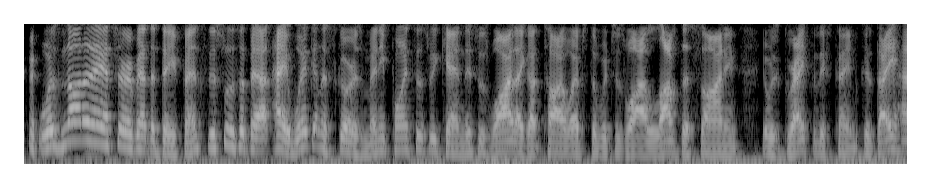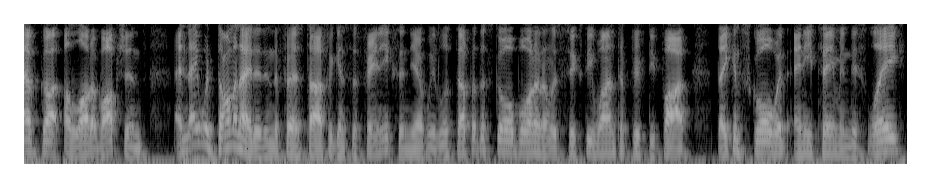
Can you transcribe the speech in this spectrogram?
was not an answer about the defense. This was about, hey, we're going to score as many points as we can. This is why they got Tai Webster, which is why I love the signing. It was great for this team because they have got a lot of options and they were dominated in the first half against the Phoenix. And yet we looked up at the scoreboard and it was 61 to 55. They can score with any team in this league.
